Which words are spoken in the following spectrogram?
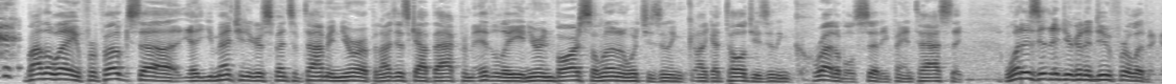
By the way, for folks, uh, you mentioned you're going to spend some time in Europe, and I just got back from Italy, and you're in Barcelona, which is, an, like I told you, is an incredible city. Fantastic. What is it that you're going to do for a living?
